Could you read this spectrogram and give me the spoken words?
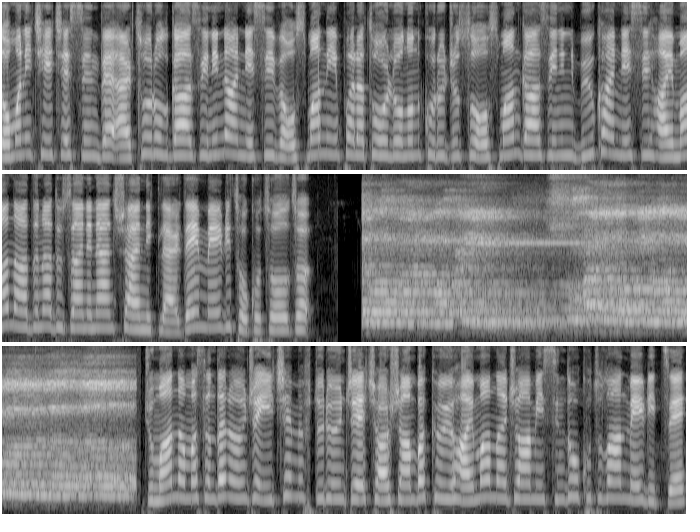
Domaniç ilçesinde Ertuğrul Gazi'nin annesi ve Osmanlı İmparatorluğu'nun kurucusu Osman Gazi'nin büyük annesi Hayman adına düzenlenen şenliklerde mevlid okutuldu. Cuma namazından önce ilçe müftülüğünce Çarşamba Köyü Haymanla Camisi'nde okutulan mevlidde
